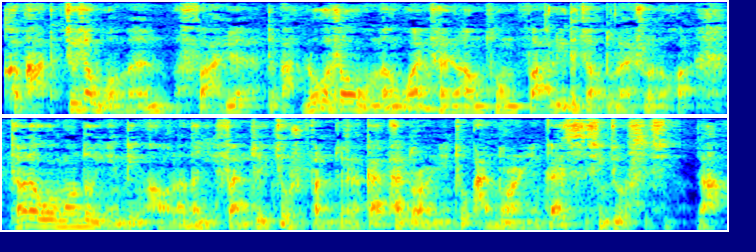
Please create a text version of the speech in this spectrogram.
可怕的，就像我们法院，对吧？如果说我们完全按从法律的角度来说的话，条条框框都已经定好了，那你犯罪就是犯罪了，该判多少年就判多少年，该死刑就死刑，啊。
